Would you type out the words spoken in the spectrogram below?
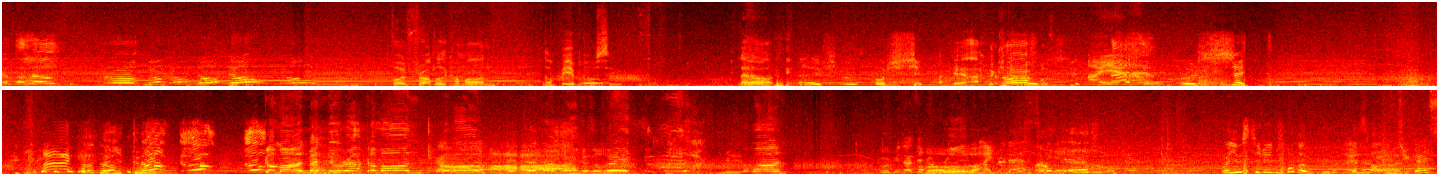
Get the low. No, no, no, no, no. Full throttle, come on. Don't be a pussy. Let out. I refuse. Oh shit! Okay, okay, I'm a pussy. I am full. Oh shit! How do you do No, it? no, no! Come on, Vandura, come on! Come on! Ah, I'm Just a gonna long straight. Me. Come on! You will be not even Oh, roll on I the finish. I. Okay. Why are you still in front of me? What the hell? Did you guys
